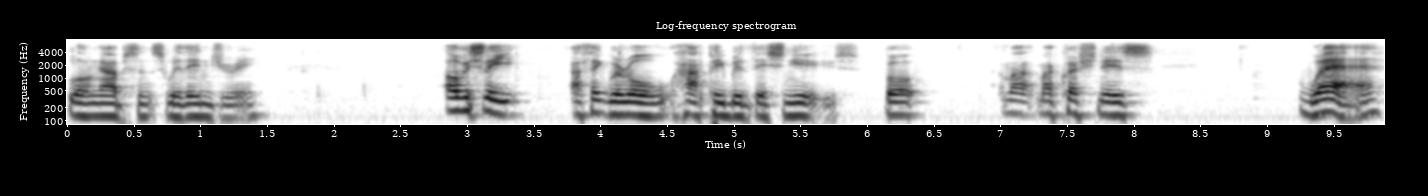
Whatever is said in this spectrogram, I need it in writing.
long absence with injury. Obviously, I think we're all happy with this news, but my my question is, where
